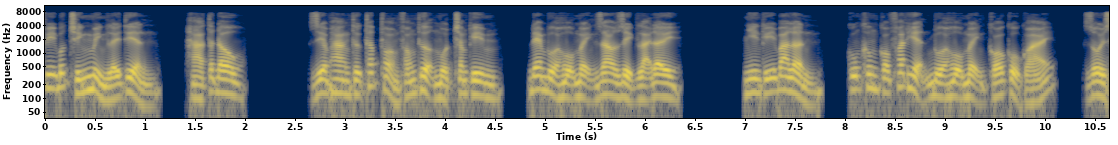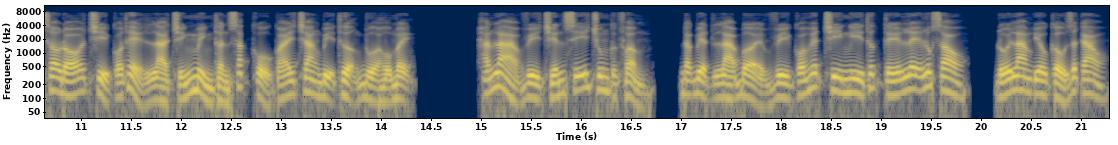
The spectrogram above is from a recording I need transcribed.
phi bức chính mình lấy tiền, hà tất đâu. Diệp Hàng thực thấp thỏm phóng thượng 100 kim, đem bùa hộ mệnh giao dịch lại đây. Nhìn kỹ ba lần, cũng không có phát hiện bùa hộ mệnh có cổ quái, rồi sau đó chỉ có thể là chính mình thần sắc cổ quái trang bị thượng bùa hộ mệnh. Hắn là vì chiến sĩ trung cực phẩm, đặc biệt là bởi vì có huyết chi nghi thức tế lễ lúc sau, đối Lam yêu cầu rất cao.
